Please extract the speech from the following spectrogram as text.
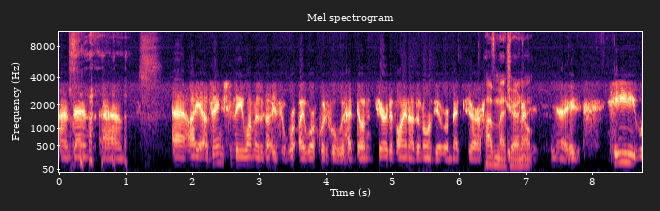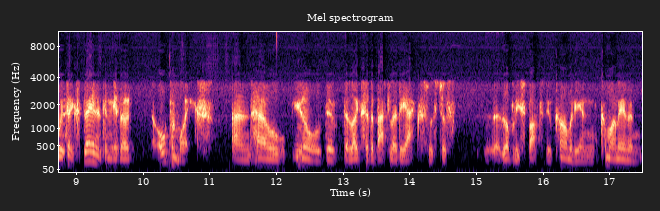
and then um, uh, I eventually one of the guys I work with who we had done Pierre Devine. I don't know if you ever met Pierre. Haven't met Pierre, no. Yeah, he, he was explaining to me about open mics and how you know the the likes of the Battle of the Axe was just a lovely spot to do comedy and come on in and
